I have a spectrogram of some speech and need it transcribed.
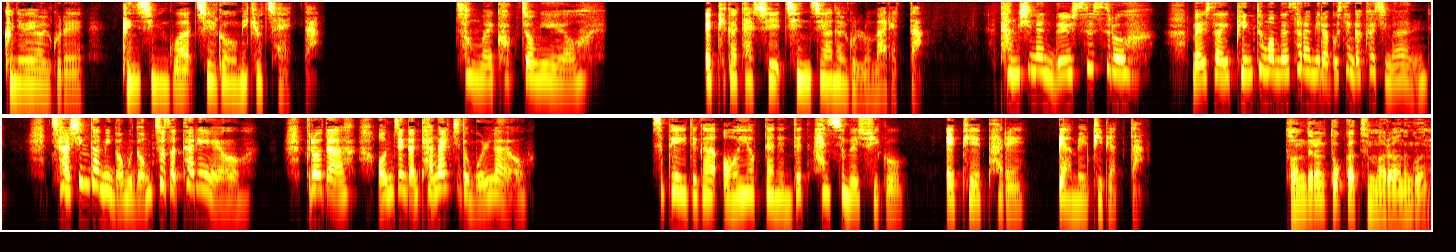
그녀의 얼굴에 근심과 즐거움이 교차했다. 정말 걱정이에요. 에피가 다시 진지한 얼굴로 말했다. 당신은 늘 스스로 매사에 빈틈없는 사람이라고 생각하지만 자신감이 너무 넘쳐서 탈이에요. 그러다 언젠간 당할지도 몰라요. 스페이드가 어이없다는 듯 한숨을 쉬고 에피의 팔에 뺨을 비볐다. 던디랑 똑같은 말을 하는군.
